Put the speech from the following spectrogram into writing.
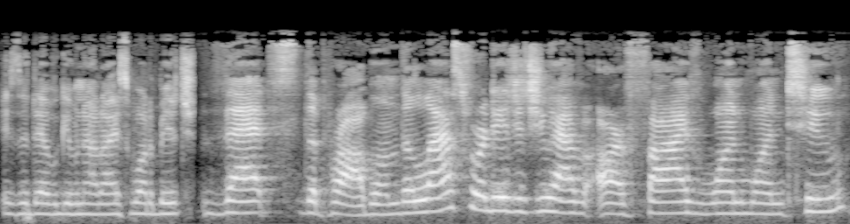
Is the devil giving out ice water, bitch? That's the problem. The last four digits you have are 5112,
